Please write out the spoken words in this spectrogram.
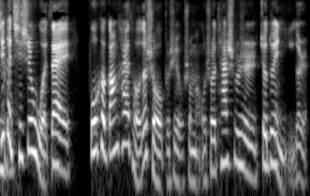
这个其实我在播客刚开头的时候不是有说吗？我说他是不是就对你一个人？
